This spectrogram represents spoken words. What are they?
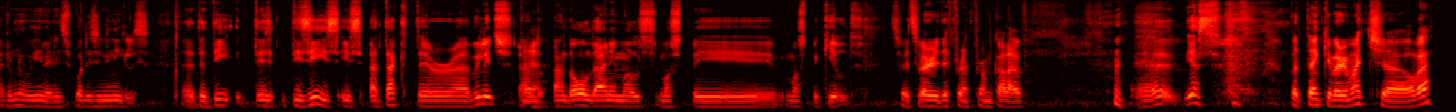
I don't know even it's, what is it in English. Uh, the di- di- disease is attacked their uh, village, and Yeah. and all the animals must be must be killed. So it's very different from Kalev. Uh, yes. But thank you very much, uh, Ove,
